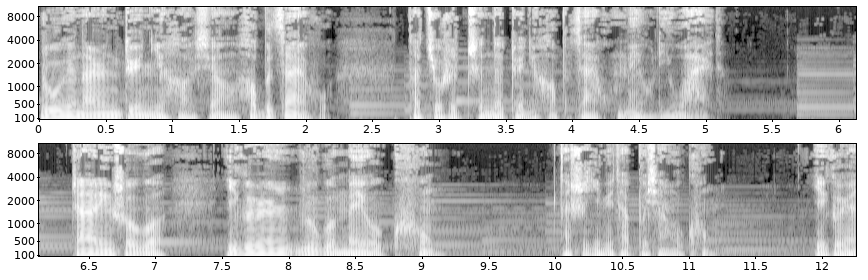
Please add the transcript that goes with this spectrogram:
如果一个男人对你好像毫不在乎，他就是真的对你毫不在乎，没有例外的。张爱玲说过：“一个人如果没有空。”那是因为他不想有空。一个人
